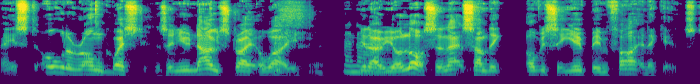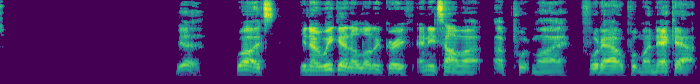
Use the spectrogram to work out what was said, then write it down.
And It's all the wrong hmm. questions, and you know straight away, know. you know, you're lost, and that's something obviously you've been fighting against. Yeah. Well, it's you know we get a lot of grief anytime I, I put my foot out or put my neck out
